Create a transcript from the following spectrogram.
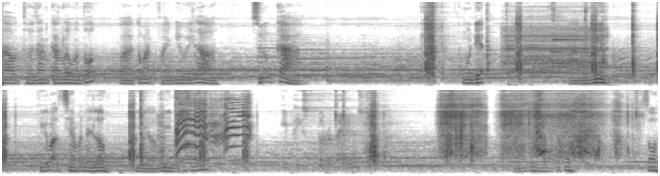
Sao thời gian càng lâu càng tốt. Và các bạn phải lưu ý là giữ cả nguồn điện và đường pin. Khi các bạn xem vấn đề lâu thì uh, pin sẽ hết rồi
